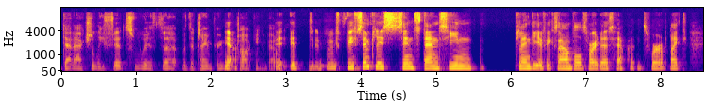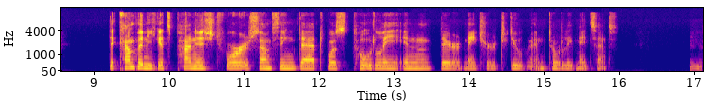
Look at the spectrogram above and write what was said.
That actually fits with uh, with the time frame Yeah. you're talking about. it, it we've, we've simply since then seen plenty of examples where this happens, where like the company gets punished for something that was totally in their nature to do and totally made sense Mhm.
